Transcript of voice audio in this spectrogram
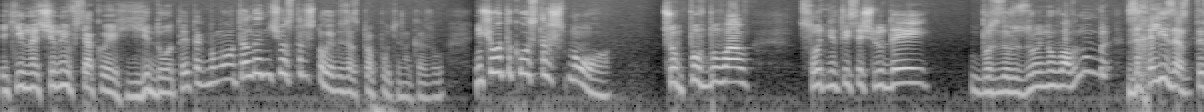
який начинив всякої гідоти, так би мовити, але нічого страшного, як зараз про Путіна кажу. Нічого такого страшного. Щоб повбивав сотні тисяч людей, бо зруйнував. Ну, взагалі зараз ти,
